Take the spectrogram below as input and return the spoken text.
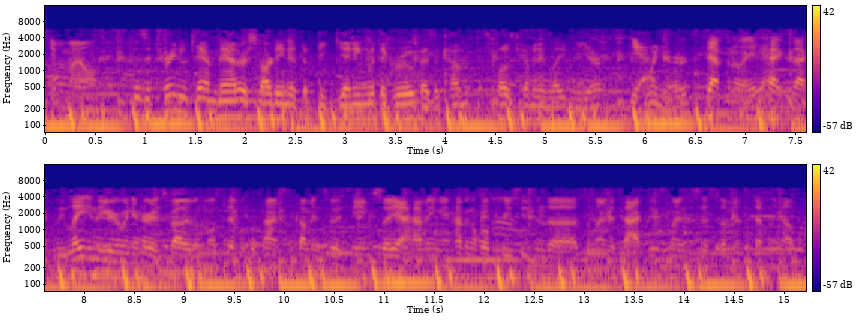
give it my all. Does a training camp matter starting at the beginning with the group as, it come, as opposed to coming in late in the year? Yeah, when you're hurt. Definitely, yeah, exactly. Late in the year when you're hurt is probably one of the most difficult times to come into a team. So yeah, having having a whole preseason to, to learn the tactics, learn the system, it's definitely helped.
